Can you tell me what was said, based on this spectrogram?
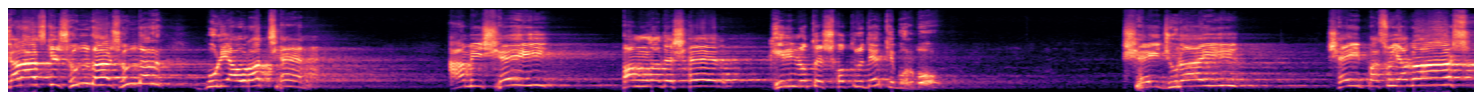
যারা আজকে সুন্দর সুন্দর বুলি আওড়াচ্ছেন, আমি সেই বাংলাদেশের ঘৃণত শত্রুদেরকে বলব। সেই জুলাই, সেই পাঁচই আগস্ট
